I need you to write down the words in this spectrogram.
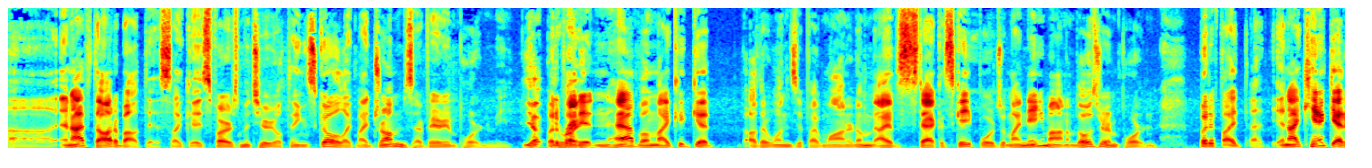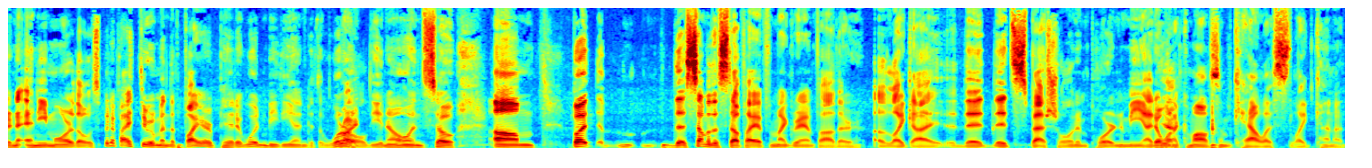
uh, and I've thought about this, like as far as material things go, like my drums are very important to me. Yep, But if I didn't have them, I could get other ones if I wanted them. I have a stack of skateboards with my name on them. Those are important. But if I and I can't get any more of those. But if I threw them in the fire pit, it wouldn't be the end of the world, you know. And so, um, but the some of the stuff I have from my grandfather, uh, like I, that it's special and important to me. I don't Yeah. want to come off some callous, like kind of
